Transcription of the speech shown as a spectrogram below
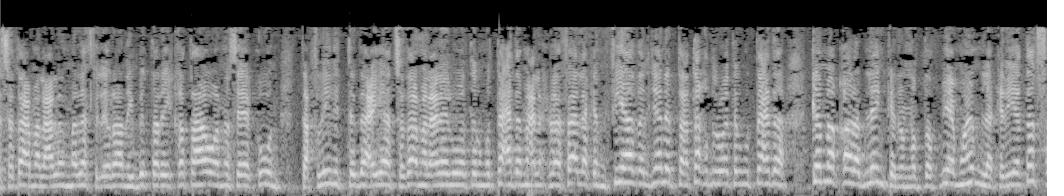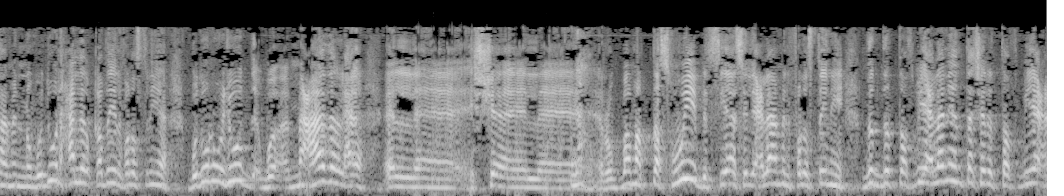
ستعمل على الملف الإيراني بطريقتها وأنه سيكون تقليل التداعيات ستعمل عليه الولايات المتحدة مع الحلفاء. لكن في هذا الجانب تعتقد الولايات المتحدة كما قال بلينكن أن التطبيع مهم لكن هي تفهم أنه بدون حل القضية الفلسطينية بدون وجود مع هذا ال ال نعم. ربما التصويب السياسي الإعلامي الفلسطيني ضد التطبيع لن ينتشر التطبيع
